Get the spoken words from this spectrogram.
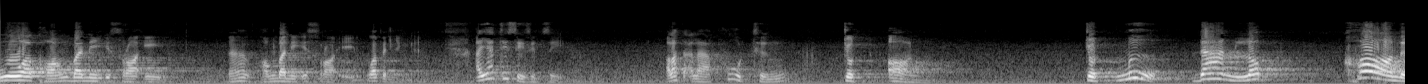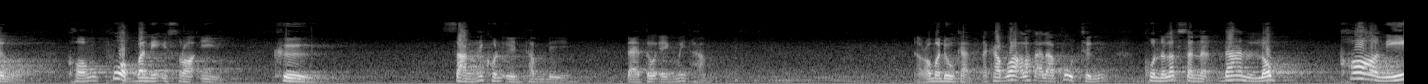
วัวของบันิอิสราเอลนะของบันิอิสราเอลว่าเป็นยังไงอายัดที่ 44อัลลอฮฺตะลาพูดถึงจุดอ่อน จุดมืดด้านลบข้อหนึ่งของพวกบันิอิสราเอล คือสั่งให้คนอื่นทำดี แต่ตัวเองไม่ทำเรามาดูกันนะครับ ว่าอัลลอฮฺพูดถึงคุณลักษณะด้านลบข้อนี้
